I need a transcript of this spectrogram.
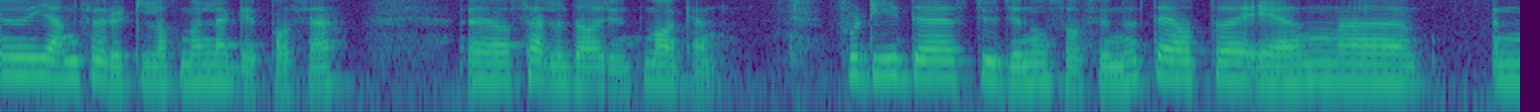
igjen fører til at man legger på seg. Eh, og særlig da rundt magen. Fordi det studien også har funnet, er at det er en, eh, en,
